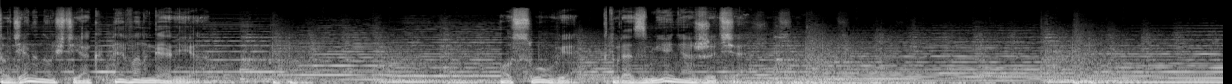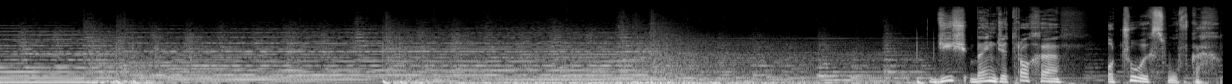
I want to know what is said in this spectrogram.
Codzienność jak Ewangelia. O słowie, które zmienia życie. Dziś będzie trochę o czułych słówkach.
